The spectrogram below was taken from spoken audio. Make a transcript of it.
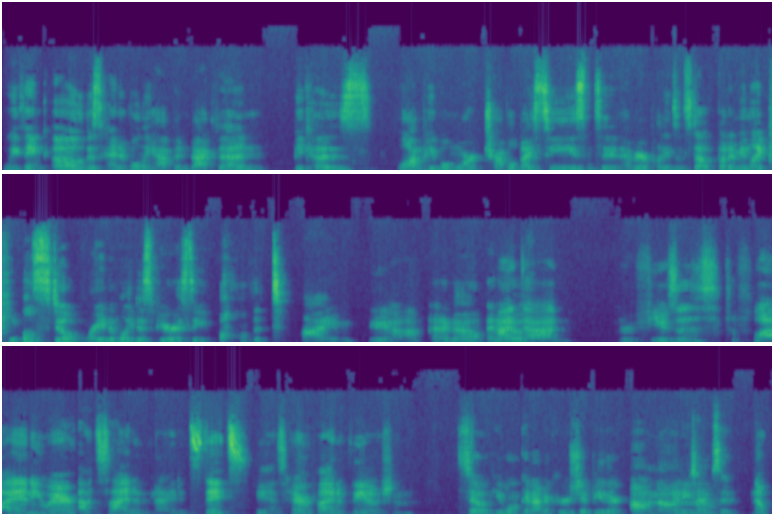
we think, oh, this kind of only happened back then because a lot of people more traveled by sea since they didn't have airplanes and stuff. But I mean, like people still randomly disappear at sea all the time. Yeah. I don't know. I don't My know. dad refuses to fly anywhere outside of the United States. He is terrified of the ocean. So he won't get on a cruise ship either Oh no. anytime no. soon. Nope.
